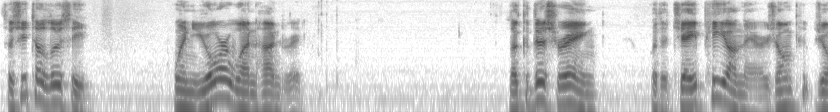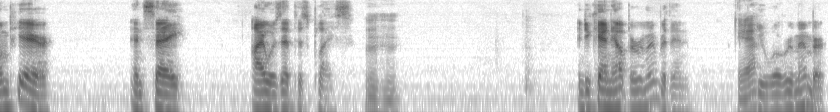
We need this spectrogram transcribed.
so she told lucy when you're 100 look at this ring with a jp on there jean, jean pierre and say i was at this place. Hmm and you can't help but remember then. Yeah. you will remember.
